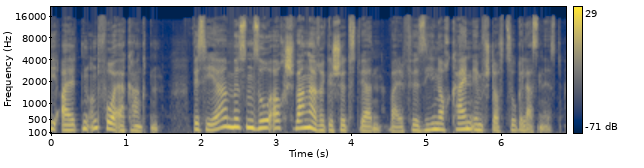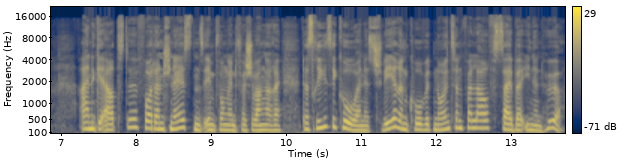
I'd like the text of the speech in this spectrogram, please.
die Alten und Vorerkrankten. Bisher müssen so auch Schwangere geschützt werden, weil für sie noch kein Impfstoff zugelassen ist. Einige Ärzte fordern schnellstens Impfungen für Schwangere. Das Risiko eines schweren Covid-19-Verlaufs sei bei ihnen höher.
